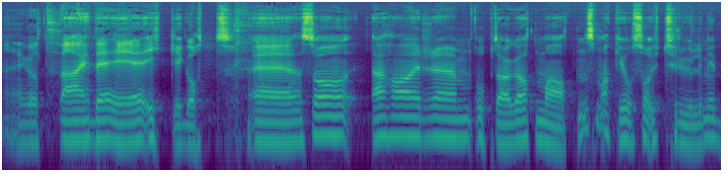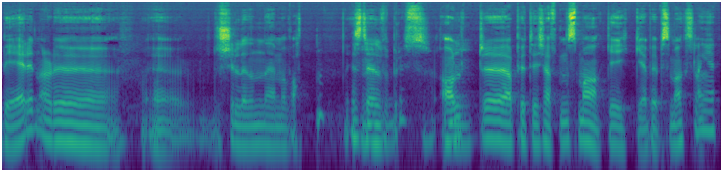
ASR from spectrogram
Det er godt. Nei, det er ikke godt. Eh, så jeg har um, oppdaga at maten smaker jo så utrolig mye bedre når du eh, skyller den ned med vann i stedet for brus. Alt eh, jeg putter i kjeften, smaker ikke Pepsi Max lenger.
